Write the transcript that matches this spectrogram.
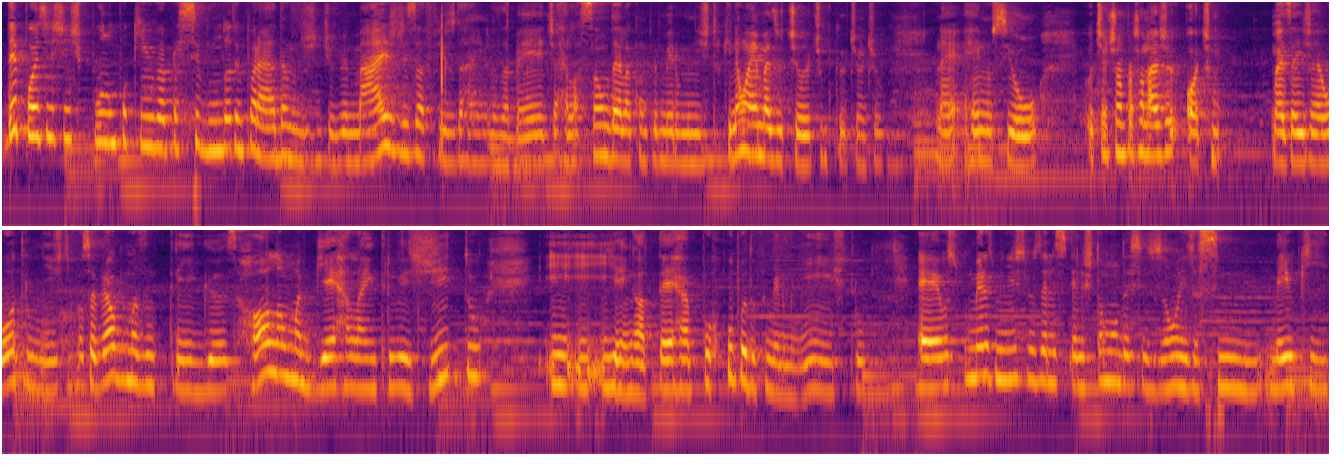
Depois a gente pula um pouquinho e vai para a segunda temporada, onde a gente vê mais desafios da Rainha Elizabeth, a relação dela com o primeiro-ministro, que não é mais o Churchill, porque o Churchill né, renunciou. O Churchill é um personagem ótimo, mas aí já é outro ministro. Você vê algumas intrigas, rola uma guerra lá entre o Egito e, e, e a Inglaterra por culpa do primeiro-ministro. É, os primeiros ministros eles, eles tomam decisões assim, meio que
